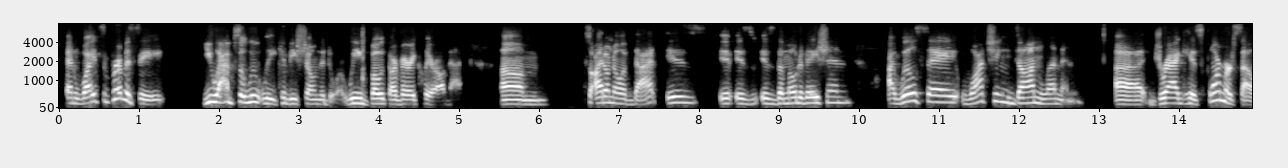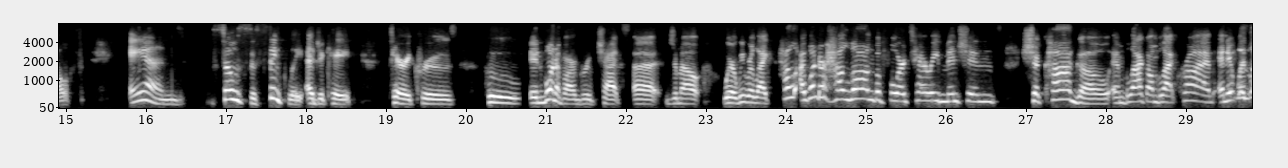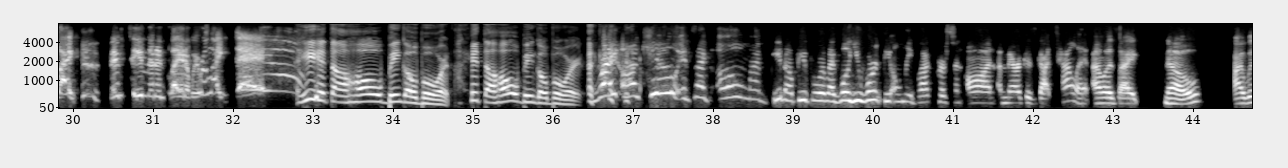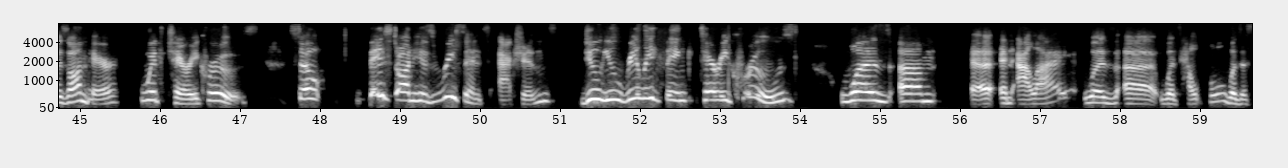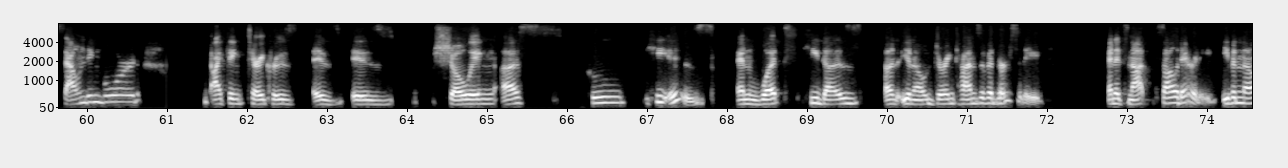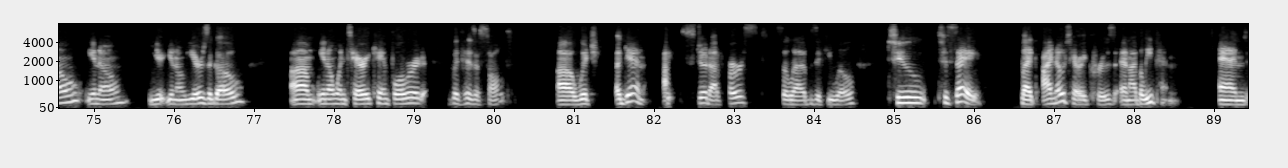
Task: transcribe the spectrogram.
and white supremacy, you absolutely can be shown the door. We both are very clear on that. Um, so I don't know if that is is is the motivation. I will say, watching Don Lemon uh, drag his former self and so succinctly educate Terry Crews, who in one of our group chats, uh, Jemele, where we were like, how I wonder how long before Terry mentions Chicago and black on black crime. And it was like 15 minutes later, we were like, damn. He hit the whole bingo board. Hit the whole bingo board. right on cue. It's like, oh my, you know, people were like, well, you weren't the only black person on America's Got Talent. I was like, no, I was on there with Terry Crews. So based on his recent actions, do you really think Terry Crews was um, uh, an ally? Was uh, was helpful? Was a sounding board? I think Terry Crews is is showing us who he is and what he does. Uh, you know, during times of adversity, and it's not solidarity. Even though you know, you, you know, years ago, um, you know, when Terry came forward with his assault uh, which again, I stood up first, celebs, if you will, to to say, like, I know Terry Crews and I believe him. And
